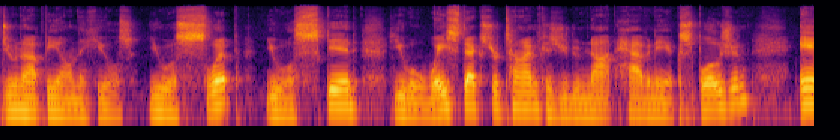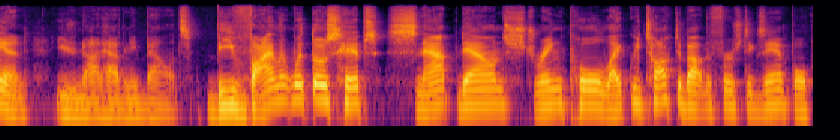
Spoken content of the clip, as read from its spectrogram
do not be on the heels. You will slip, you will skid, you will waste extra time because you do not have any explosion and you do not have any balance. Be violent with those hips, snap down, string pull, like we talked about in the first example,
